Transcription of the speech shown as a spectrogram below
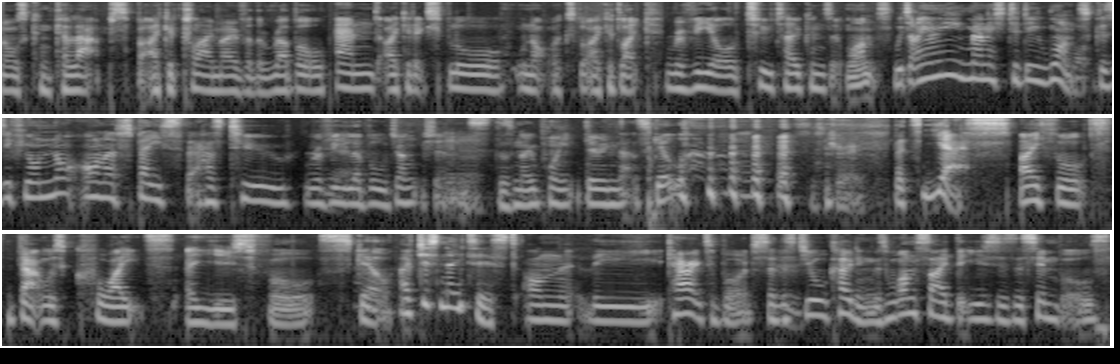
tunnels can collapse, but I could climb over the rubble and I could explore, well, not explore, I could like reveal two tokens at once, which I only managed to do once because if you're not on a space that has two revealable junctions, there's no point doing that skill. Mm, this is true. But yes, I thought that was quite a useful skill. I've just noticed on the character board, so there's hmm. dual coding. There's one side that uses the symbols,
